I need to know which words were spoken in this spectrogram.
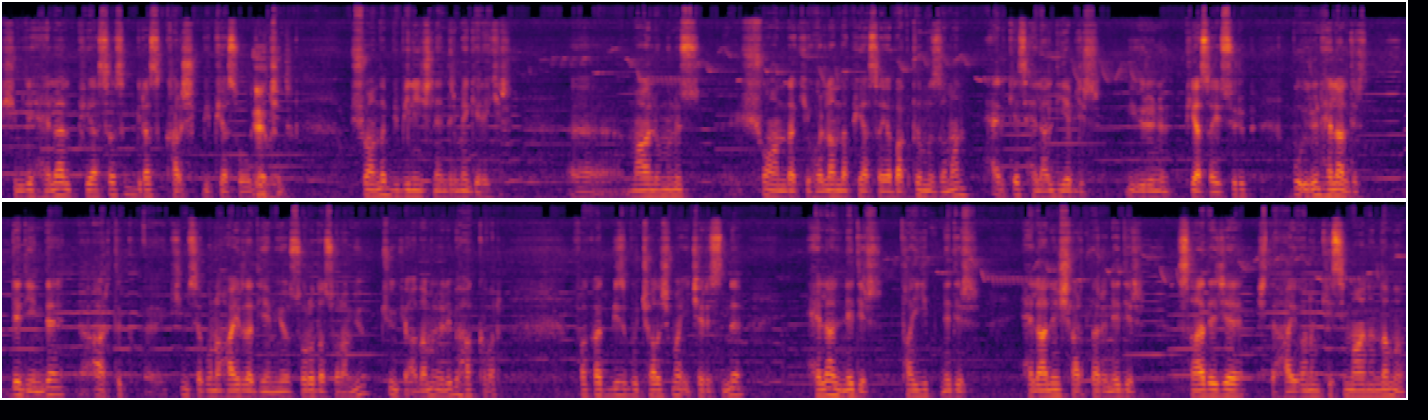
Şimdi helal piyasası biraz karışık bir piyasa olduğu Evet. için şu anda bir bilinçlendirme gerekir. Ee, malumunuz şu andaki Hollanda piyasaya baktığımız zaman herkes helal diyebilir. Bir ürünü piyasaya sürüp bu ürün helaldir dediğinde artık e, kimse buna hayır da diyemiyor, soru da soramıyor. Çünkü adamın öyle bir hakkı var. Fakat biz bu çalışma içerisinde helal nedir? Tayyip nedir? Helalin şartları nedir? Sadece işte hayvanın kesim anında mı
